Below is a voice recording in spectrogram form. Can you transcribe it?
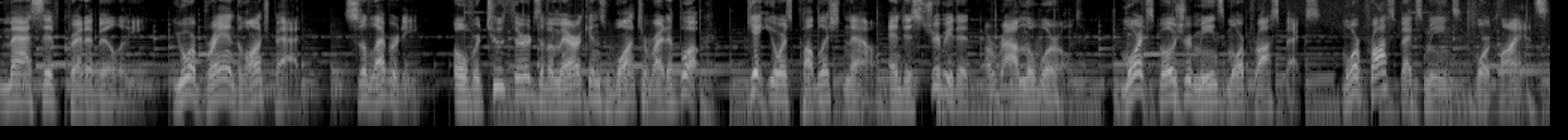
Massive credibility, your brand launchpad, celebrity. Over two thirds of Americans want to write a book. Get yours published now and distribute it around the world. More exposure means more prospects. More prospects means more clients.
